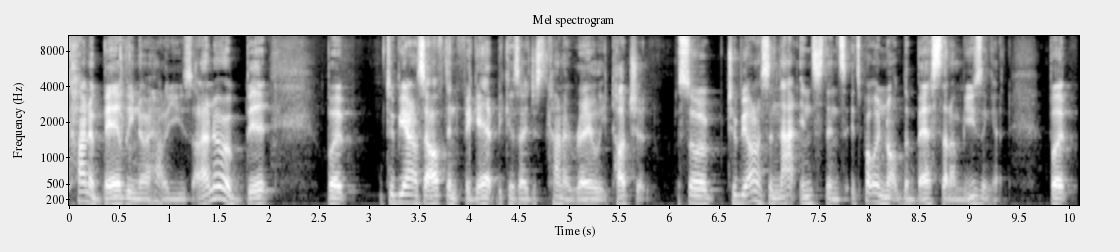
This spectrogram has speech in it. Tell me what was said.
kind of barely know how to use it. I know a bit, but to be honest, I often forget because I just kind of rarely touch it. So to be honest, in that instance, it's probably not the best that I'm using it. But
